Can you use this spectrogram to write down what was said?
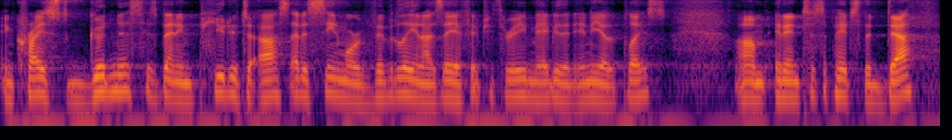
and Christ's goodness has been imputed to us. That is seen more vividly in Isaiah 53, maybe than any other place. Um, it anticipates the death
